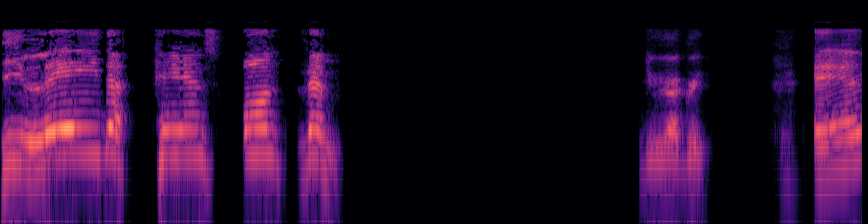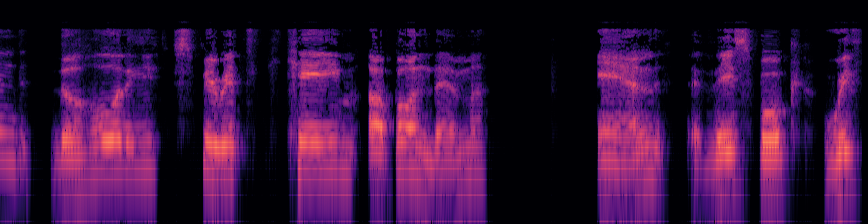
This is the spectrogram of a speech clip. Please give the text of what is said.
he laid hands on them. Do you agree? And the Holy Spirit came upon them and they spoke with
